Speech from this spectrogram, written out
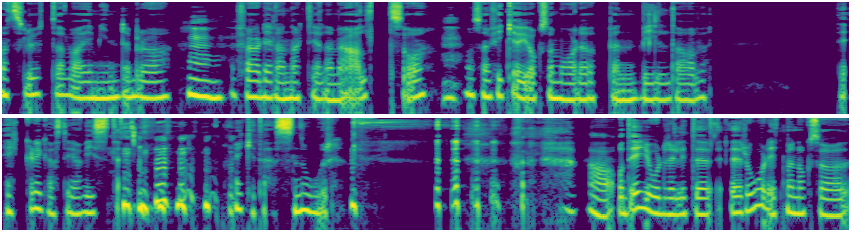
att sluta, vad är mindre bra, Mm. fördelar och nackdelar med allt. så. Och sen fick jag ju också måla upp en bild av det äckligaste jag visste, vilket är snor. ja, och det gjorde det lite roligt, men också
